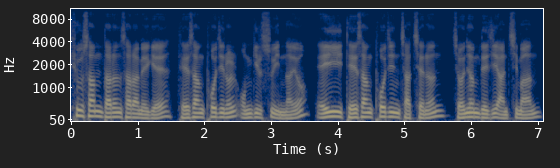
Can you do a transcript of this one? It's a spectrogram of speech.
Q3 다른 사람에게 대상 포진을 옮길 수 있나요? A 대상 포진 자체는 전염되지 않지만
